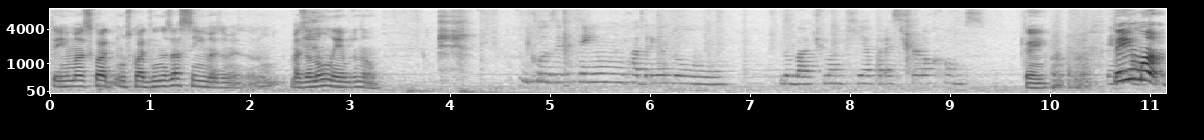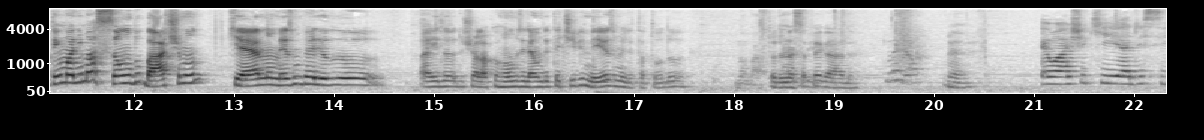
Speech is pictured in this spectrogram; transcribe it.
Tem umas, uns quadrinhos assim, mais ou menos. Eu não- mas eu não lembro, não. Inclusive tem um quadrinho do, do Batman que aparece Sherlock Holmes. Tem. Bem Tem legal. uma, tem uma animação do Batman que é no mesmo período do, aí do, do Sherlock Holmes. Ele é um detetive mesmo, ele tá todo, todo nessa pegada. Legal. É. Eu acho que a DC,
